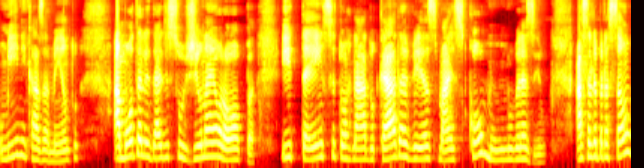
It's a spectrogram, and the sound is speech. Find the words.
mini casamento, a modalidade surgiu na Europa e tem se tornado cada vez mais comum no Brasil. A celebração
